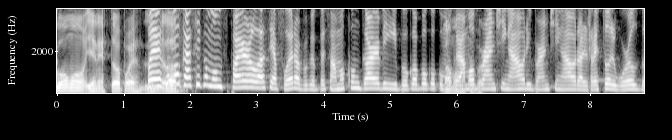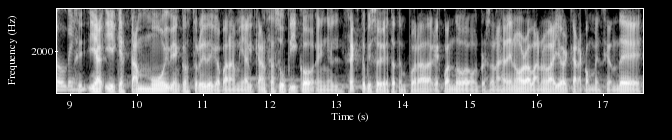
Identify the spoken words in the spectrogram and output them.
cómo, y en esto, pues... Pues es como casi como un spiral hacia afuera, porque empezamos con Garvey y poco a poco como Vamos que vamos branching out y branching out al resto del world building. Sí, y, y que está muy bien construido y que para mí alcanza su pico en el sexto episodio de esta temporada, que es cuando el personaje de Nora va a Nueva York a la convención de,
